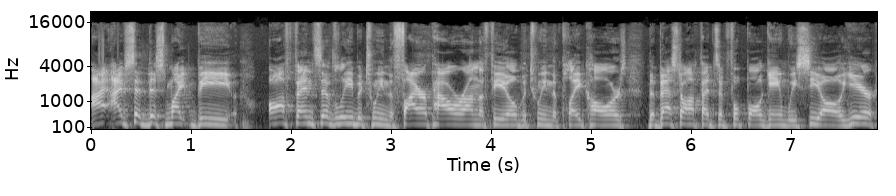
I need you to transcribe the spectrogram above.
I, have said this might be offensively between the firepower on the field, between the play callers, the best offensive football game we see all year.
